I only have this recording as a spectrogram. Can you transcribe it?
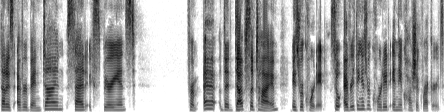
that has ever been done, said, experienced from the depths of time is recorded. So everything is recorded in the Akashic records.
